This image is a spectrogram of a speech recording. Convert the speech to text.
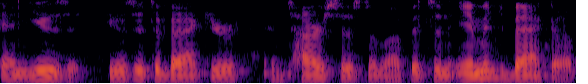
and use it. Use it to back your entire system up. It's an image backup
